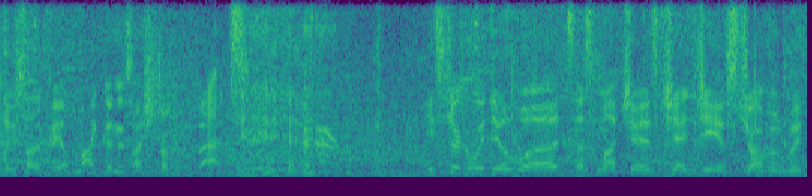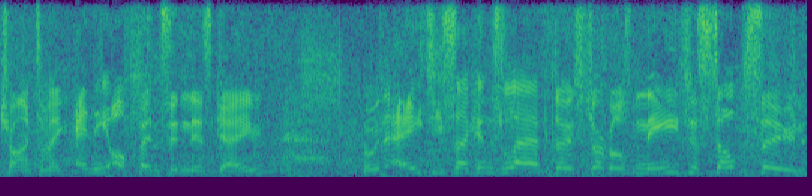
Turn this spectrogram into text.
blue, side of the field. My goodness, I struggle with that. you struggle with your words as much as Gen G have struggled with trying to make any offense in this game. But with 80 seconds left, those struggles need to stop soon.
